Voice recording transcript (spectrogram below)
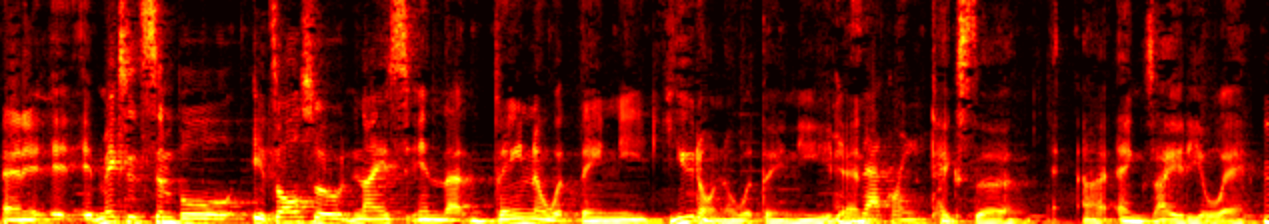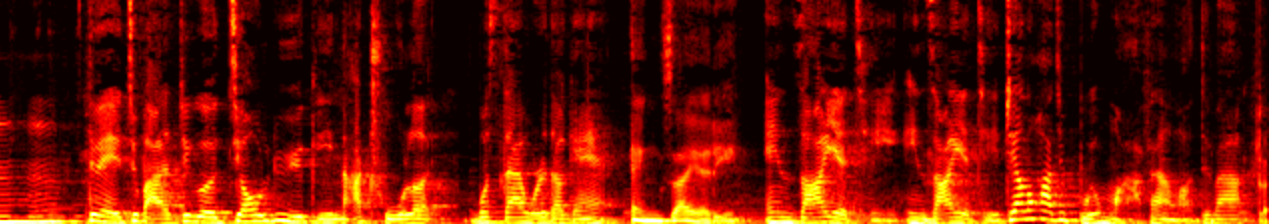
And it, it, it makes it simple. It's also nice in that they know what they need. You don't know what they need. Exactly. And it takes the uh, anxiety away. 对，就把这个焦虑给拿除了。 What's that word again? Anxiety. Anxiety, anxiety。这样的话就不用麻烦了，对吧？对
